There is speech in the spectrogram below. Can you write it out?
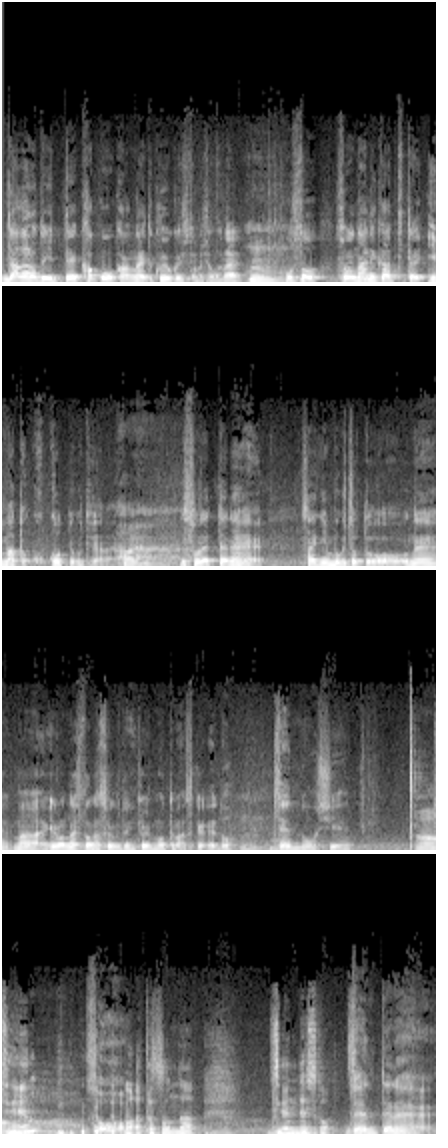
だからといって過去を考えてくよくよしてもしょうがない、うん、そうするとそれ何かって言ったら今とここってことじゃない、はいはいはい、でそれってね最近僕ちょっとねまあいろんな人がそういうことに興味持ってますけれど、うん、禅の教え？禅？そう。またそんな禅ですか？禅ってね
